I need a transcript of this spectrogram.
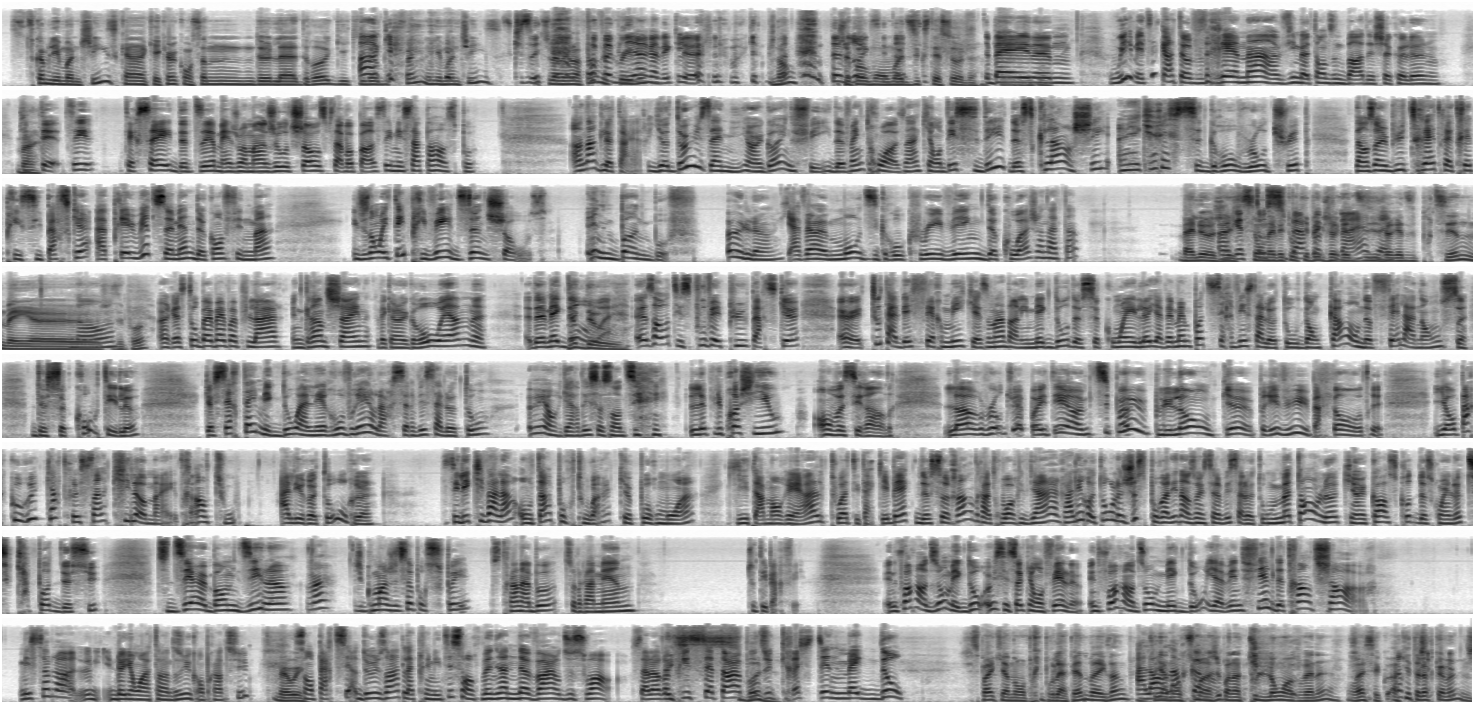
C'est comme les munchies quand quelqu'un consomme de la drogue et qu'il Ah, a ok. beaucoup faim, les munchies? Excusez. C'est la même affaire, Pas familière avec le, le vocabulaire. Non? de Je sais pas, on m'a dit que c'était ça, là. Ben euh, oui, mais tu sais quand t'as vraiment envie mettons d'une barre de chocolat, là, Ben. tu sais t'essayes de te dire mais je vais manger autre chose puis ça va passer mais ça passe pas. En Angleterre, il y a deux amis, un gars et une fille de 23 ans qui ont décidé de se clencher un Christy de gros road trip dans un but très très très précis parce que après huit semaines de confinement, ils ont été privés d'une chose, une bonne bouffe. Eux là, il y avait un maudit gros craving de quoi, Jonathan? Ben là, si on avait été au Québec, j'aurais dit, j'aurais dit Poutine, mais euh, Non. je sais pas. un resto bien bien populaire, une grande chaîne avec un gros M de McDo. McDo. Eux autres, ils se pouvaient plus parce que euh, tout avait fermé quasiment dans les McDo de ce coin-là. Il y avait même pas de service à l'auto. Donc, quand on a fait l'annonce de ce côté-là, que certains McDo allaient rouvrir leur service à l'auto, eux ils ont regardé, se sont dit, le plus proche est où? On va s'y rendre. Leur road trip a été un petit peu plus long que prévu, par contre. Ils ont parcouru 400 kilomètres en tout, aller-retour. C'est l'équivalent autant pour toi que pour moi, qui est à Montréal, toi tu es à Québec, de se rendre à Trois-Rivières, aller-retour juste pour aller dans un service à l'auto. Mettons là qu'il y a un casse-croûte de ce coin-là, que tu capotes dessus. Tu te dis un bon midi là, hein, j'ai goût manger ça pour souper. Tu te rends là-bas, tu le ramènes, tout est parfait. Une fois rendu au McDo, eux, c'est ça qu'ils ont fait. Là. Une fois rendu au McDo, il y avait une file de 30 chars. Mais ça, là, là ils ont attendu, comprends-tu? Ben oui. Ils sont partis à 2 heures de l'après-midi, ils sont revenus à 9 heures du soir. Ça leur a pris c'est 7 heures pour bon. du Christine McDo. J'espère qu'ils en ont pris pour la peine, par exemple. Alors, ils en ont-tu mangé commande. pendant tout le long en revenant? Ouais, c'est quoi? OK, tu leur commandes.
